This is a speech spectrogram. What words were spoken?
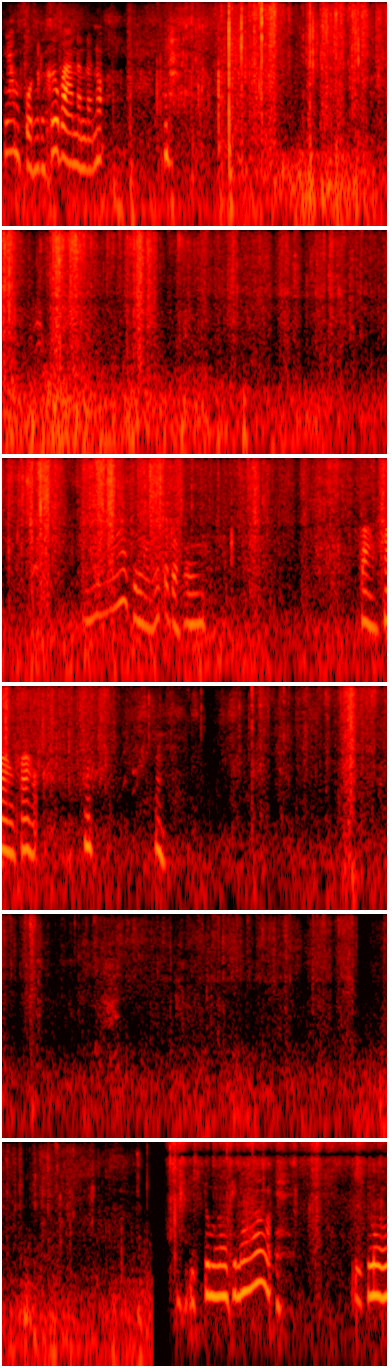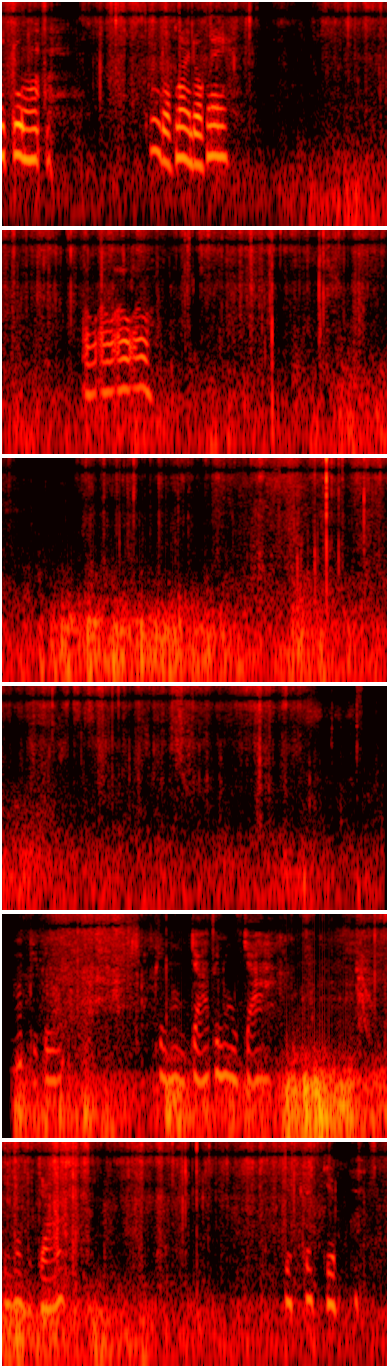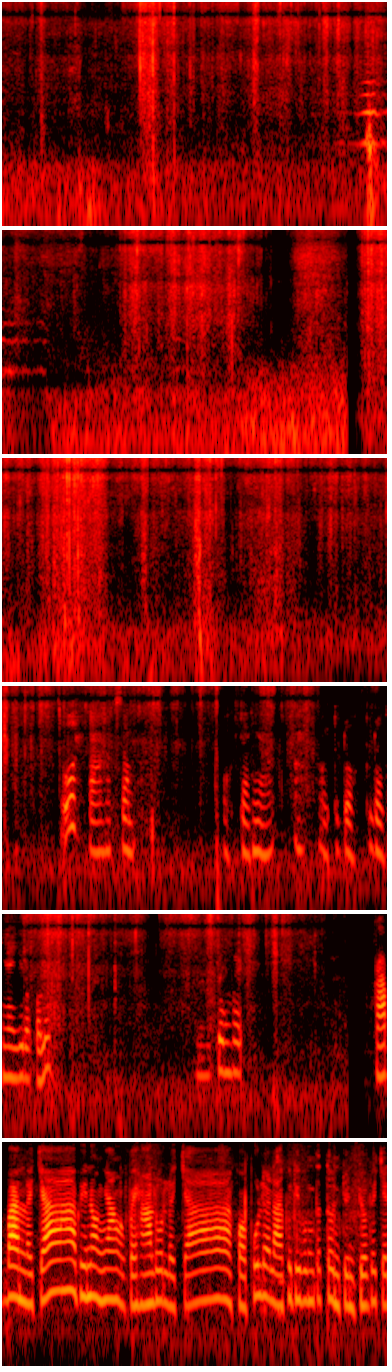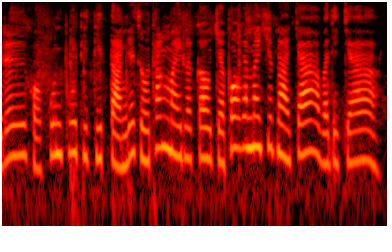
ย่ำฝนก็คือวานนั่นแหละเนาะพี่น้องนี่กระดกเองเฝ้าเฝ้าเฝ้า อีก จุ่มหนึ่งพี่น้อง อีกหนึ่งจุ่มทั้งดอกหน่อยดอกไงเอาเอาเอาเอาพี่น้องจ้าพี่น้องจ้าพี่น้องจ้า เจ็บจะเจ็บโอ้ยตาหักซ้ำออกจากงาเอาตัวดอกตัวดอกไงอยู่ดอกเอาเลยจงไปก ลับบ้านเลยจ้า พี่น้องย่างออกไปหารถเลยจ้า ขอพูดหลายๆผู้ที่เบิ่งตะต้นจนจบเลยจะเด้อขอพูดผู้ที่ติดตามยะโสทั้งไม่และเก่าจะพ่อกันไม่คลิปหน้าจ้าสวัสดีจ้า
